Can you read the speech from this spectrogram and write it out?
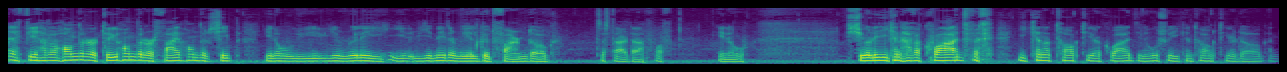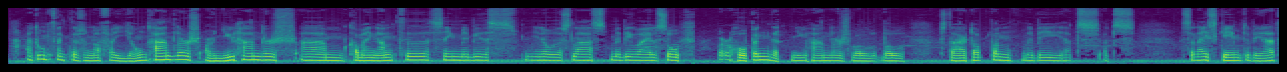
if you have a hundred or two hundred or five hundred sheep, you know, you, you really you, you need a real good farm dog to start off with. You know, surely you can have a quad, but you cannot talk to your quad. You know, so you can talk to your dog. And I don't think there's enough of young handlers or new handlers um, coming onto the scene. Maybe this, you know, this last maybe while. So we're hoping that new handlers will will start up, and maybe it's it's it's a nice game to be at.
